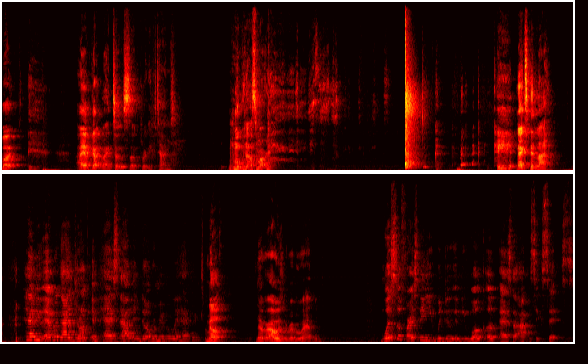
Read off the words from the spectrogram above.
But I have got my toes sucked plenty of times. Moving on smart. Next in line. Have you ever got drunk and passed out and don't remember what happened? No, never. I always remember what happened. What's the first thing you would do if you woke up as the opposite sex?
